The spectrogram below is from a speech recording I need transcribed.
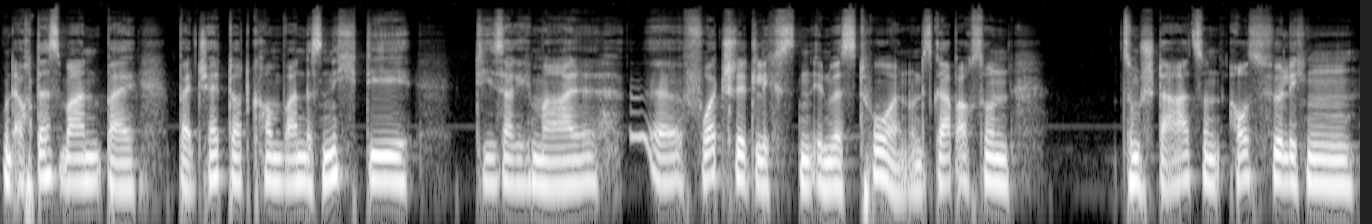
Und auch das waren bei, bei Chat.com waren das nicht die, die, sag ich mal, äh, fortschrittlichsten Investoren. Und es gab auch so ein, zum Start so einen ausführlichen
